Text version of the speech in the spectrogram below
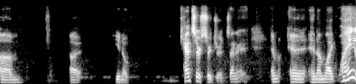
um, uh, you know cancer surgeons. And, and and and I'm like why?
